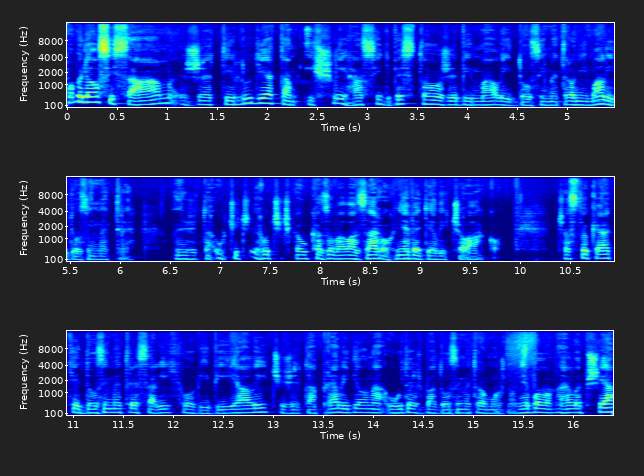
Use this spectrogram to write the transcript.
Povedal si sám, že tí ľudia tam išli hasiť bez toho, že by mali dozimetre. Oni mali dozimetre, lenže tá učič, ručička ukazovala za roh, nevedeli čo ako. Častokrát tie dozimetre sa rýchlo vyvíjali, čiže tá pravidelná údržba dozimetrov možno nebolo najlepšia,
